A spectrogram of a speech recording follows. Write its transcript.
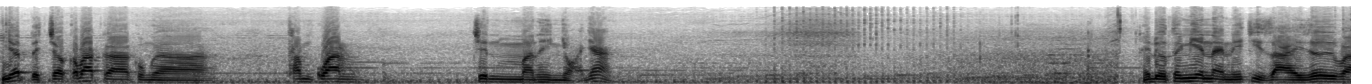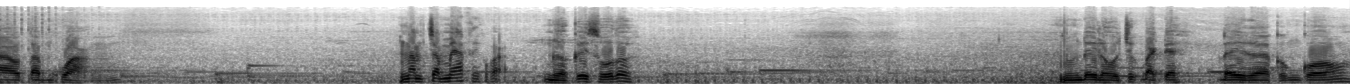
Nhất để cho các bác à, cùng à, tham quan Trên màn hình nhỏ nhá. Cái đường thanh niên này, nó chỉ dài rơi vào tầm khoảng 500 mét thôi các bạn. Nửa cây số thôi. Nhưng đây là hồ Trúc Bạch đây. Đây là cũng có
